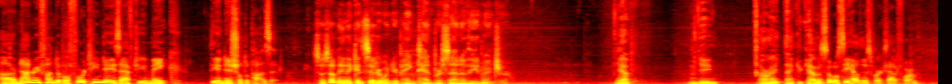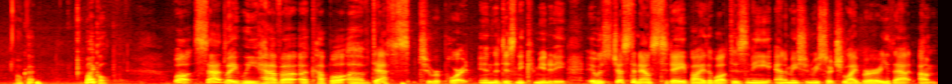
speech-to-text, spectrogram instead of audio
uh, non-refundable 14 days after you make the initial deposit. So something to consider when you're paying 10% of the adventure. Yeah, indeed. All right, thank you, Kevin. So we'll see how this works out for him. Okay. Michael. Well, sadly, we have a, a couple of deaths to report in the Disney community. It was just announced today by the Walt Disney Animation Research Library that um,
